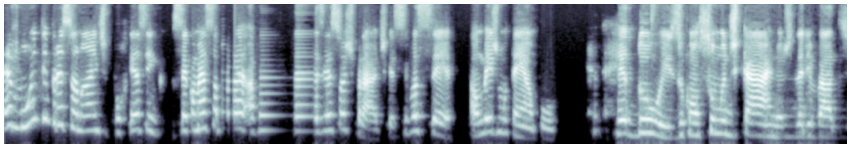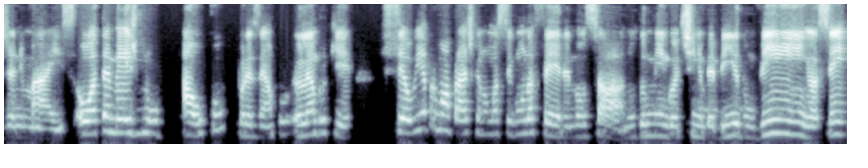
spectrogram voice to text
É muito impressionante, porque assim, você começa a fazer suas práticas. Se você, ao mesmo tempo, reduz o consumo de carne ou de derivados de animais, ou até mesmo álcool, por exemplo. Eu lembro que se eu ia para uma prática numa segunda-feira no, lá, no domingo eu tinha bebido um vinho, assim,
